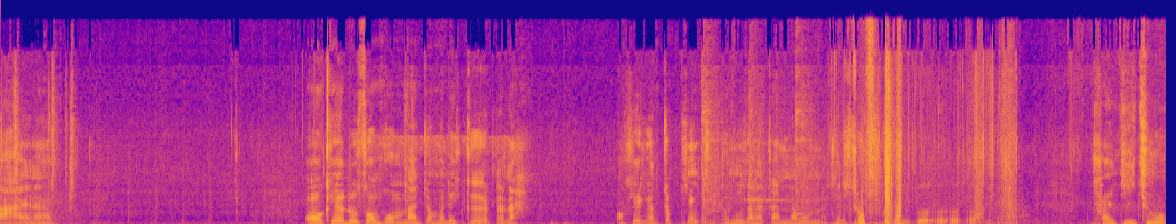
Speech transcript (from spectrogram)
ตายนะครับ โอเคดูทรงผมน่าจะไม่ได้เกิดแล้วนะโอเคงั้นจบเพียงคลิปตัวนี้กันแล้วกันนะผมนะจะได้จบเออเออเออเออใครที่ชอบ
